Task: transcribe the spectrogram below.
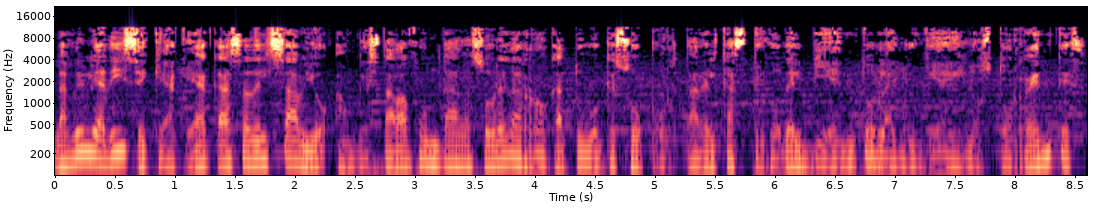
La Biblia dice que aquella casa del sabio, aunque estaba fundada sobre la roca, tuvo que soportar el castigo del viento, la lluvia y los torrentes.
